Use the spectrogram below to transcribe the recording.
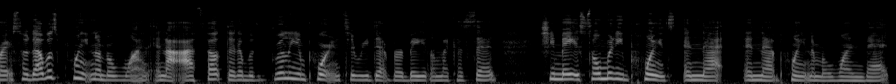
right, so that was point number one, and I, I felt that it was really important to read that verbatim. Like I said, she made so many points in that in that point number one that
